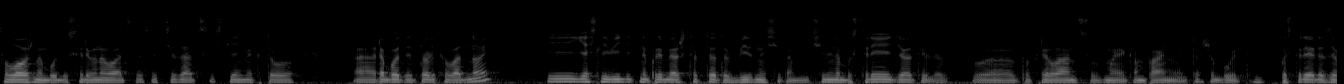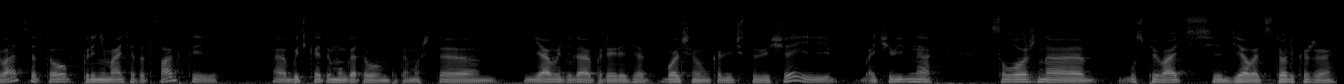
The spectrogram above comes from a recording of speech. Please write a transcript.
сложно буду соревноваться, состязаться с теми, кто а, работает только в одной. И если видеть, например, что кто-то в бизнесе там сильно быстрее идет или в, по фрилансу в моей компании тоже будет быстрее развиваться, то принимать этот факт и быть к этому готовым, потому что я выделяю приоритет большему количеству вещей, и, очевидно, сложно успевать делать столько же,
